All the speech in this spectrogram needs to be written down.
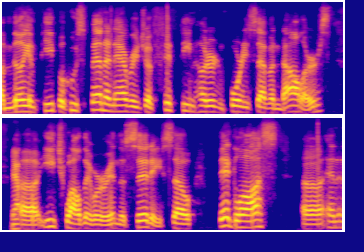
a million people who spent an average of $1,547 yep. uh, each while they were in the city. So big loss uh, and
